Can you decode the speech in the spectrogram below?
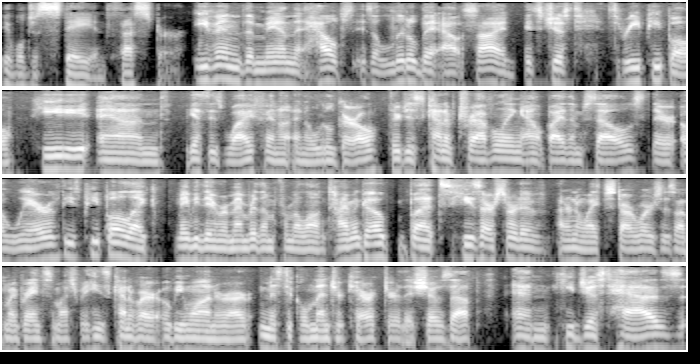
it will just stay and fester. Even the man that helps is a little bit outside. It's just three people. He and I guess his wife and a, and a little girl. They're just kind of traveling out by themselves. They're aware of these people, like maybe they remember them from a long time ago. But he's our sort of I don't know why Star Wars is on my brain so much, but he's kind of our Obi Wan or our mystical mentor character that shows up and he just has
